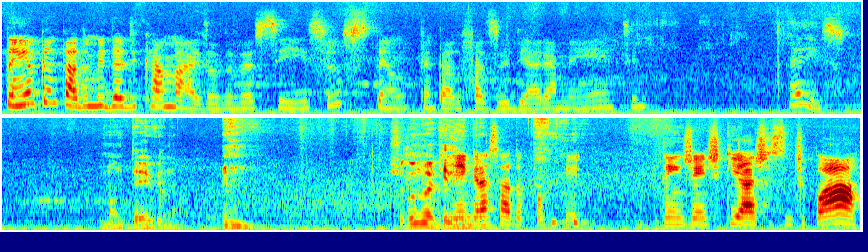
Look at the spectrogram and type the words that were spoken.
tenho tentado me dedicar mais aos exercícios, tenho tentado fazer diariamente. É isso. Manteve, né? Chegou no equilíbrio. E é engraçado porque tem gente que acha assim, tipo, ah,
